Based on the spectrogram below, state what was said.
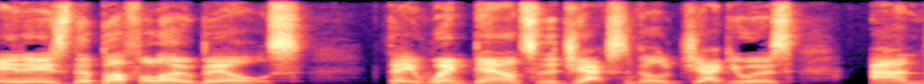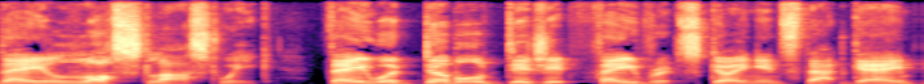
It is the Buffalo Bills. They went down to the Jacksonville Jaguars and they lost last week. They were double digit favourites going into that game.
